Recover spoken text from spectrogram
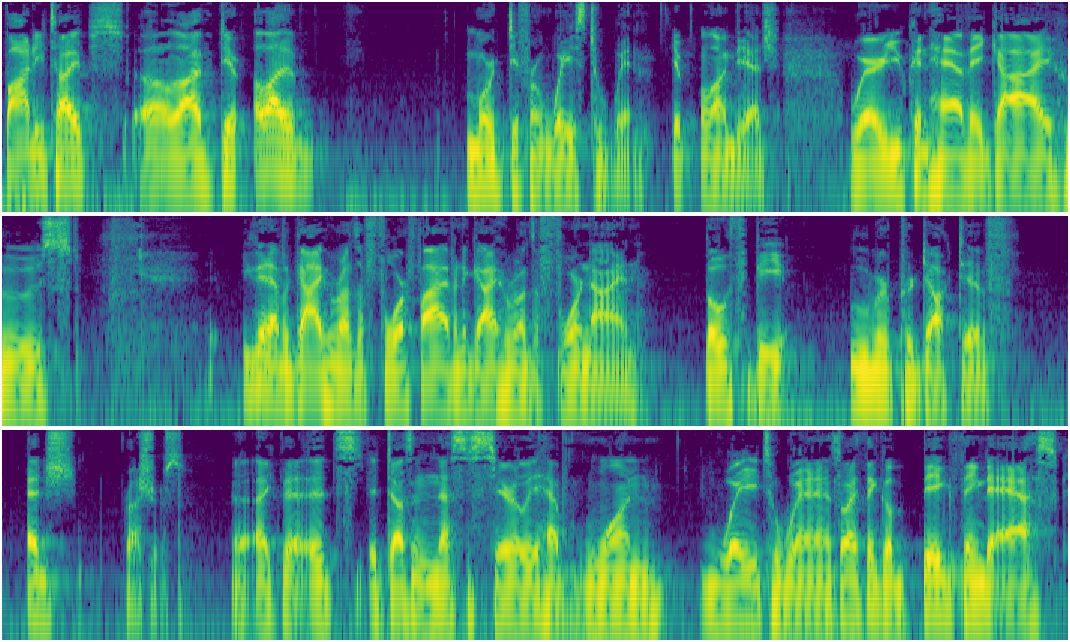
body types, a lot of di- a lot of more different ways to win yep. along the edge, where you can have a guy who's you can have a guy who runs a four five and a guy who runs a four nine, both be uber productive edge rushers. Uh, like that, it's it doesn't necessarily have one way to win. And so I think a big thing to ask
